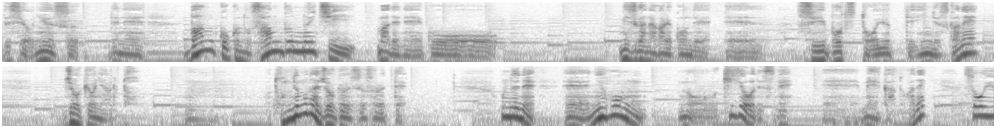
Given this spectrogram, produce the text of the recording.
ですよ、ニュース。でね、バンコクの3分の1までね、こう、水が流れ込んで、えー水没と言っていいんですかね、状況にあると。うん、とんでもない状況ですよ、それって。ほんでね、えー日本の企業ですね、えーメーカーとかね、そうい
